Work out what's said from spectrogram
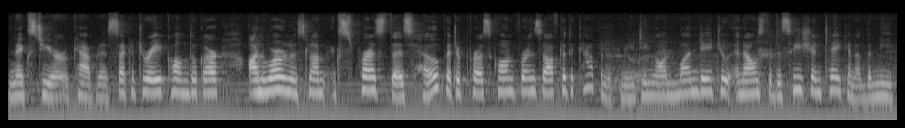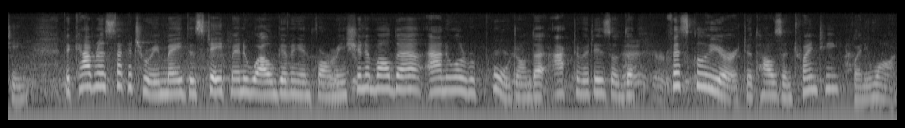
next year. Cabinet Secretary Khandker Anwarul Islam expressed this hope at a press conference after the cabinet meeting on Monday to announce the decision taken at the meeting. The cabinet secretary made the statement while giving information about the annual report on the activities of the fiscal year 2020-21.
